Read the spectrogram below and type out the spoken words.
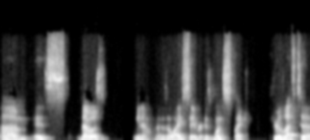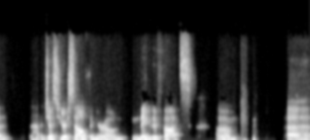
um, is that was you know that was a lifesaver because once like you're left to just yourself and your own negative thoughts, um, uh,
